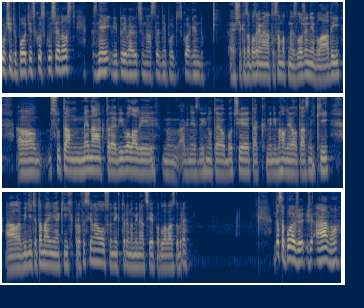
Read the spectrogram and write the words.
určitú politickú skúsenosť, z nej vyplývajúcu následne politickú agendu. Ešte keď sa pozrieme na to samotné zloženie vlády, uh, sú tam mená, ktoré vyvolali, ak nie zdvihnuté obočie, tak minimálne otázniky. Ale vidíte tam aj nejakých profesionálov? Sú niektoré nominácie podľa vás dobré? Dá sa povedať, že, že áno,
